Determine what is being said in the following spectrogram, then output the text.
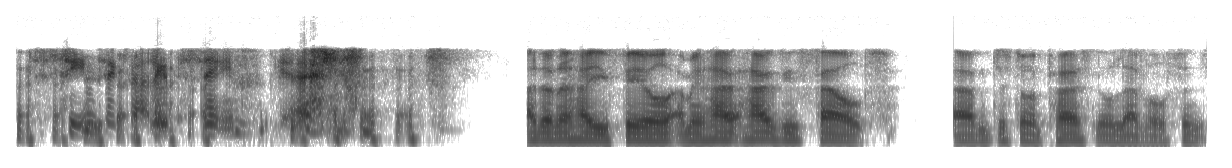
just seems yeah. exactly the same. Yeah. I don't know how you feel. I mean, how how have you felt um, just on a personal level since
